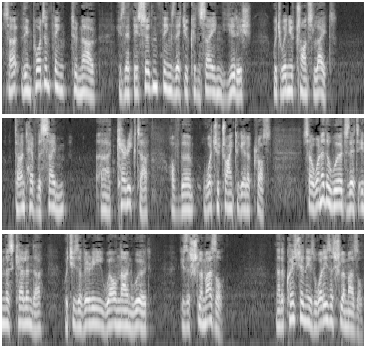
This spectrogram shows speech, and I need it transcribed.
so the important thing to know is that there's certain things that you can say in Yiddish, which when you translate, don't have the same uh, character of the what you're trying to get across. So one of the words that's in this calendar, which is a very well-known word, is a shlemazel. Now the question is, what is a shlemazel?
